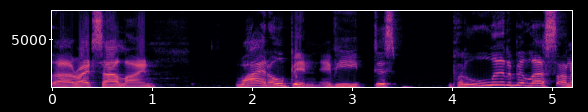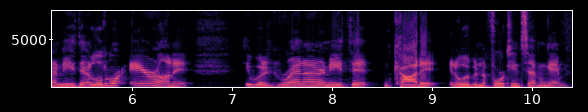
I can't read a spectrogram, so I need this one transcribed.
uh, right sideline, wide open. If he just put a little bit less underneath there, a little more air on it, he would have ran underneath it and caught it, and it would have been a 14 7 game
